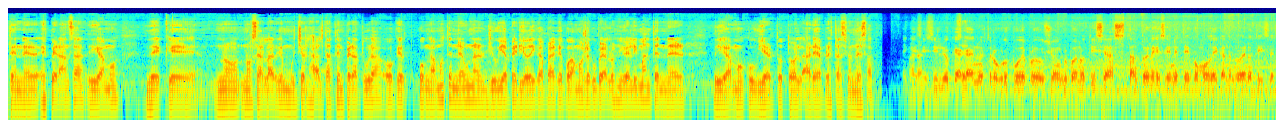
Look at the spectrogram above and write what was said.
tener esperanza, digamos, de que no, no se alarguen mucho las altas temperaturas o que pongamos tener una lluvia periódica para que podamos recuperar los niveles y mantener, digamos, cubierto todo el área de prestación de SAP. Hay que decir, Silvio, que acá en nuestro grupo de producción, grupo de noticias, tanto del SNT como de Canal 9 Noticias,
